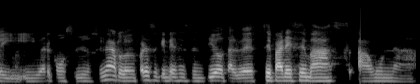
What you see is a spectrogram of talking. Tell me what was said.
y, ver cómo solucionarlo. Me parece que en ese sentido tal vez se parece más a una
